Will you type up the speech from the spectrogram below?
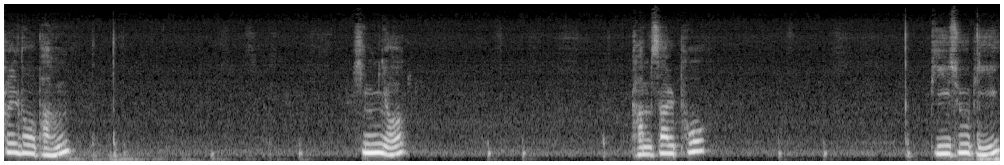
칼도방, 힘력, 감쌀포, 비수비,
